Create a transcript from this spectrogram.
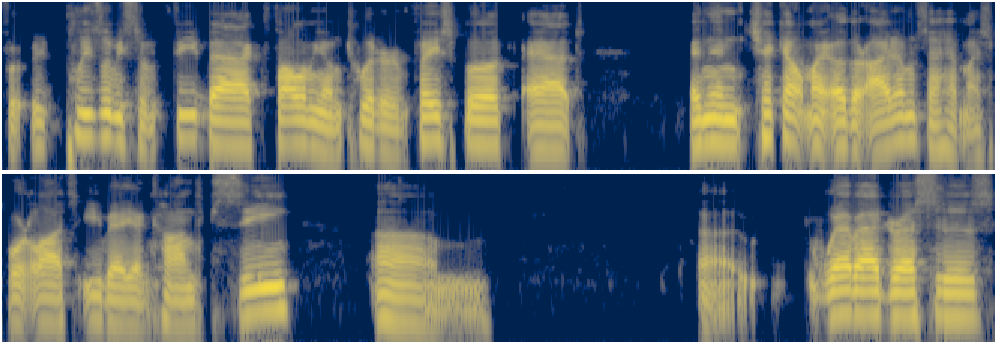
For, please leave me some feedback. Follow me on Twitter and Facebook at, and then check out my other items. I have my Sport Lots, eBay, and COMC um, uh, web addresses.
